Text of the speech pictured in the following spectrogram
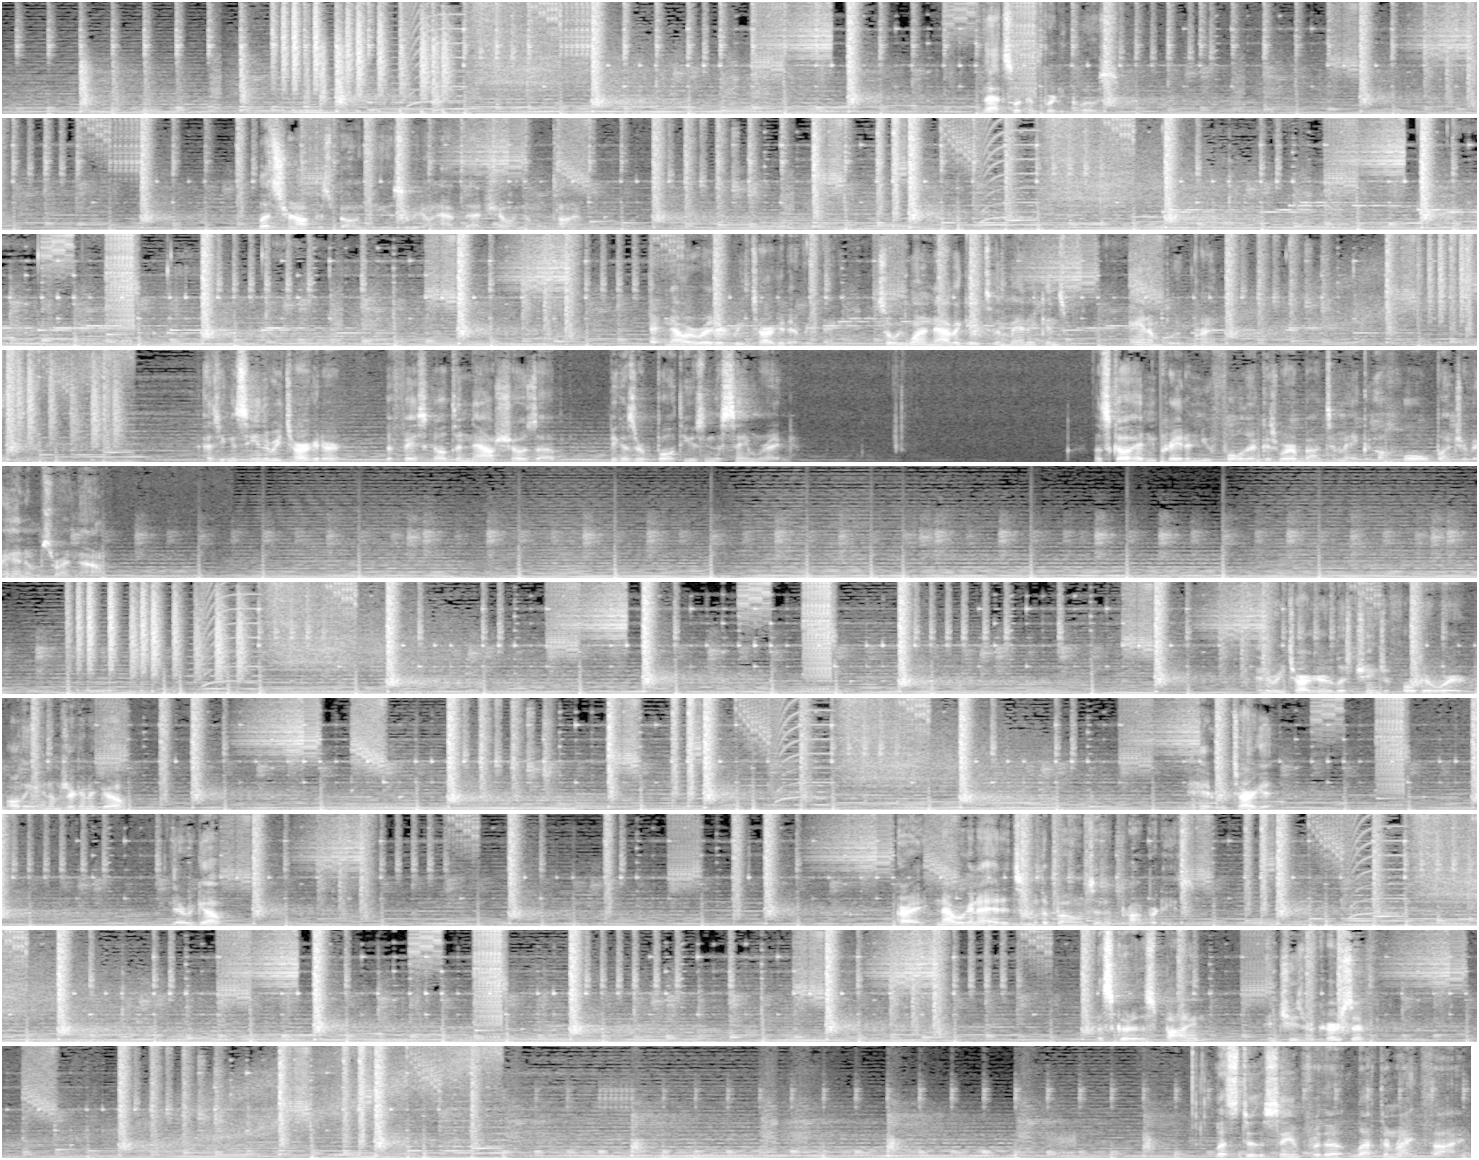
That's looking pretty close. Let's turn off this bone view so we don't have that showing the whole time. Now we're ready to retarget everything. So we want to navigate to the mannequin's anim blueprint. As you can see in the retargeter, the Phase skeleton now shows up because we're both using the same rig. Let's go ahead and create a new folder because we're about to make a whole bunch of anims right now. Let's change the folder where all the anims are to go. And hit retarget. There we go. Alright, now we're to edit some of the bones and the properties. Go to the spine and choose recursive. Let's do the same for the left and right thigh.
